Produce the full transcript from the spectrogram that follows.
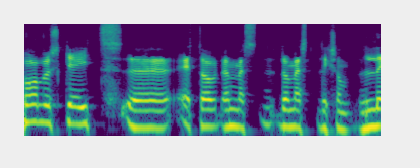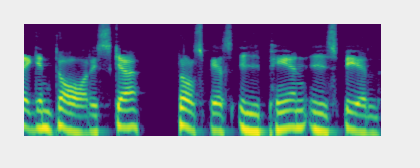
Baldur's Gate, eh, ett av de mest, de mest liksom legendariska rollspels-IPn i spel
